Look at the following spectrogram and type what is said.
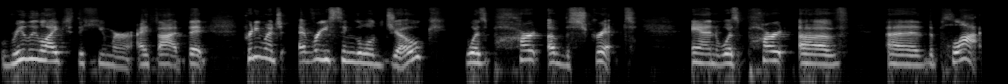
really liked the humor. I thought that pretty much every single joke was part of the script and was part of uh, the plot.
